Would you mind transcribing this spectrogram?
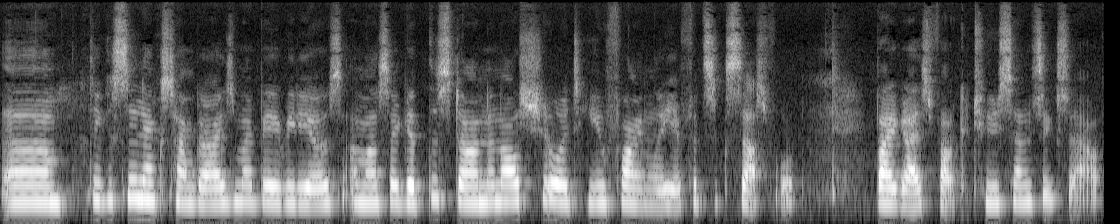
Um, you see you next time, guys, my bay videos. Unless I get this done, and I'll show it to you finally if it's successful. Bye, guys. Falcon276 out.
